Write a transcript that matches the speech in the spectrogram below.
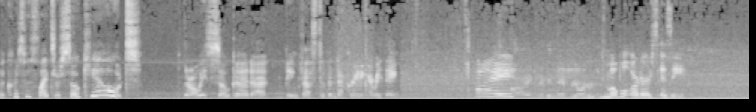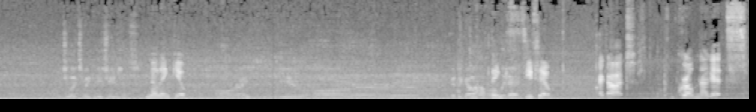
The Christmas lights are so cute. They're always so good at being festive and decorating everything. Hi. Hi, can I get a name for your order? Mobile orders Izzy. Would you like to make any changes? No, thank you. All right, you are good to go. Have a Thanks. lovely day. You too. I got grilled nuggets.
